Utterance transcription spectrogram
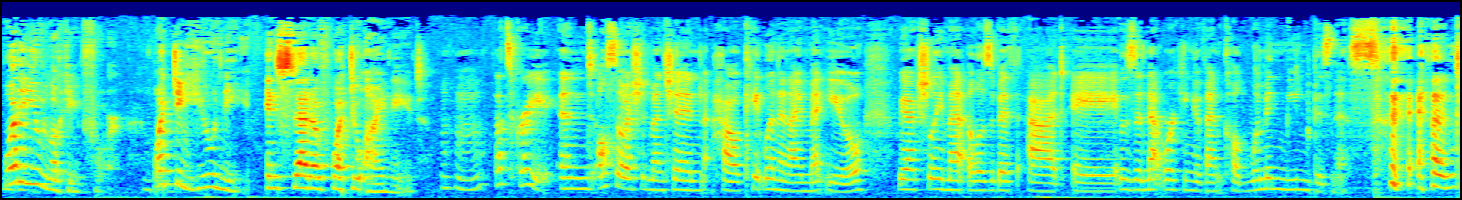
What are you looking for? What do you need? Instead of what do I need? Mm-hmm. That's great. And also, I should mention how Caitlin and I met you. We actually met Elizabeth at a it was a networking event called Women Mean Business. and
